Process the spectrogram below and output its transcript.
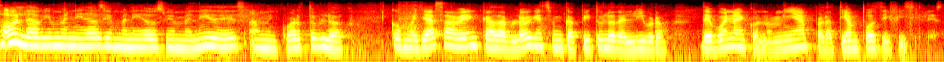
Hola, bienvenidas, bienvenidos, bienvenides a mi cuarto blog. Como ya saben, cada blog es un capítulo del libro de buena economía para tiempos difíciles,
